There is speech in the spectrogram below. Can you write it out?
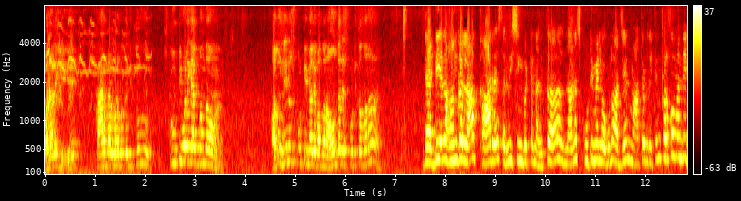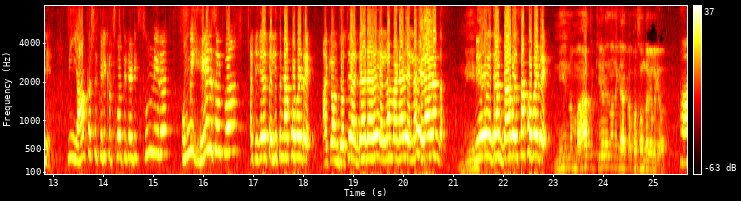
ಬರಾಳಿಗೆ ಕಾರ್ ಮೇಲೆ ಬರ್ಬೇಕಾಗಿತ್ತು. ಸ್ಕೂಟಿ ಒಳಗೆ ಯಾಕೆ ಬಂದವ? ಅದು ನೀನು ಸ್ಕೂಟಿ ಮೇಲೆ ಬಂದನ ಅವನ ಸ್ಕೂಟಿ ತಂದನ? ಡ್ಯಾಡಿ ಅದ ಹಂಗಲ್ಲ ಕಾರ್ ಸರ್ವಿಸಿಂಗ್ ಬಿಟ್ಟನ ಅದಕ್ಕ ನಾನು ಸ್ಕೂಟಿ ಮೇಲೆ ಹೋಗುನು ಅರ್ಜೆಂಟ್ ಮಾತಾಡ್ದೈತಿ ಅಂತ ಕರ್ಕೊಂಡ್ ಬಂದೀನಿ. ನೀ ಯಾಕಷ್ಟ ತಲೆ ಕಟ್ಸ್ಕೊತಿ ಡ್ಯಾಡಿ ಸುಮ್ನೀರ ಮಮ್ಮಿ ಹೇಳಿ ಸ್ವಲ್ಪ. ಆಕೆಗೆ ತಲೆ ತನಕ ಹೋಗ್ಬೇಡ್ರಿ. ಆಕೆ ಅವ್ನ ಜೊತೆ ಅಡ್ಡಾಡ್ಯಾಳ ಎಲ್ಲಾ ಮಾಡ್ಯಾಳ ಎಲ್ಲಾ ಹೇಳಾಳಂಗ ನೀನ್ ನೀವು ಇದ್ರಾಗ ಭಾಗವಹಿಸಾಕ ಹೋಗ್ಬೇಡ್ರಿ. ನಿನ್ನ ಮಾತು ಕೇಳಿ ನನಗೆ ಯಾಕ ಪಸಂದ ಆಗಲ್ಲ ಹಾ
